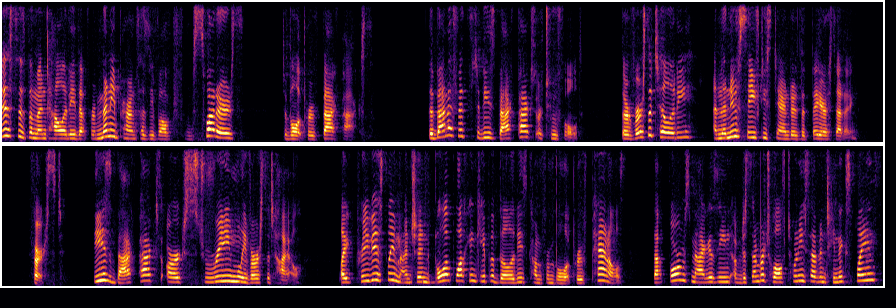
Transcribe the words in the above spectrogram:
This is the mentality that for many parents has evolved from sweaters to bulletproof backpacks. The benefits to these backpacks are twofold, their versatility and the new safety standard that they are setting. First, these backpacks are extremely versatile. Like previously mentioned, bullet blocking capabilities come from bulletproof panels that Forbes magazine of December 12, 2017 explains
